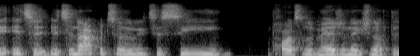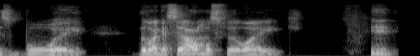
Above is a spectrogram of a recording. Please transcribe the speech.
it's a, it's an opportunity to see parts of imagination of this boy but like i said i almost feel like it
